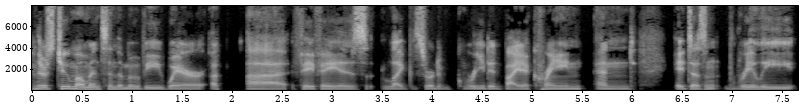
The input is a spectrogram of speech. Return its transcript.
There's two moments in the movie where a uh Fei is like sort of greeted by a crane and it doesn't really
